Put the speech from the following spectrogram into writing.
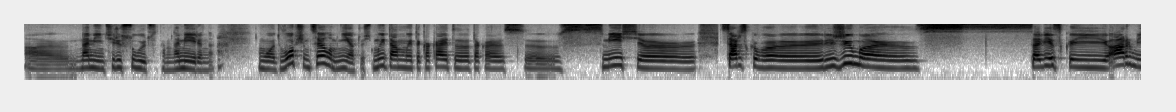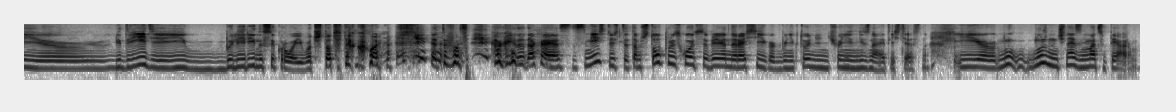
э, нами интересуются там намеренно. Вот. В общем, целом нет. То есть мы там, это какая-то такая смесь э, царского режима советской армии, э, медведи и балерины с икрой. Вот что-то такое. Это вот какая-то такая смесь. То есть там что происходит в современной России, как бы никто ничего не, не знает, естественно. И ну, нужно начинать заниматься пиаром.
